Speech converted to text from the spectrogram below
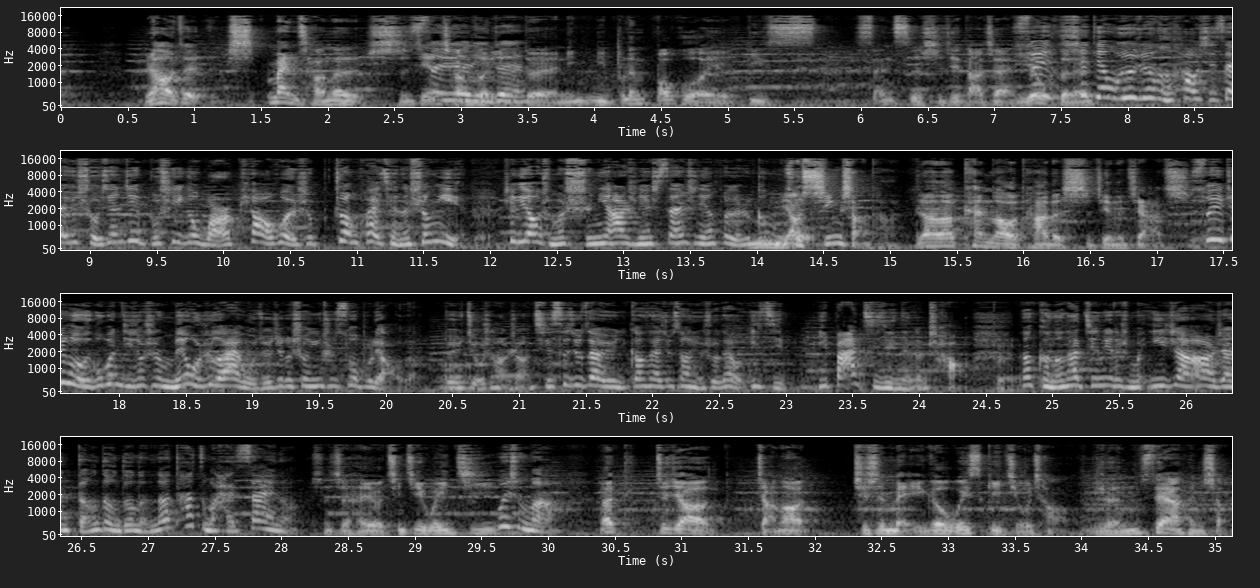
然后在时漫长的时间长河里面，对。对你，你不能包括有第四三次世界大战，也所以有可能这点我就觉得很好奇，在于首先这不是一个玩票或者是赚快钱的生意，这个要什么十年、二十年、三十年或者是更久你要。欣赏它，让他看到它的时间的价值。所以这个有一个问题就是没有热爱，我觉得这个生意是做不了的。对于酒厂商，其次就在于你刚才就像你说，它有一几一八几几年的厂，对那可能他经历了什么一战、二战等等等等，那他怎么还在呢？甚至还有经济危机。为什么？那这就要讲到，其实每一个 whisky 酒厂人虽然很少，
